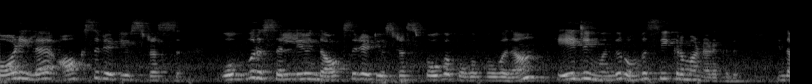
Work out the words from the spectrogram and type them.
பாடியில் ஆக்சிடேட்டிவ் ஸ்ட்ரெஸ் ஒவ்வொரு செல்லையும் இந்த ஆக்சிடேட்டிவ் ஸ்ட்ரெஸ் போக போக போக தான் ஏஜிங் வந்து ரொம்ப சீக்கிரமாக நடக்குது. இந்த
